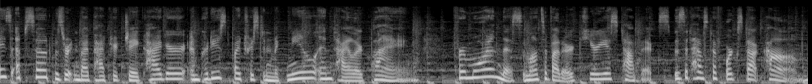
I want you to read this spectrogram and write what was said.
Today's episode was written by Patrick J. Kiger and produced by Tristan McNeil and Tyler Klang. For more on this and lots of other curious topics, visit howstuffworks.com.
